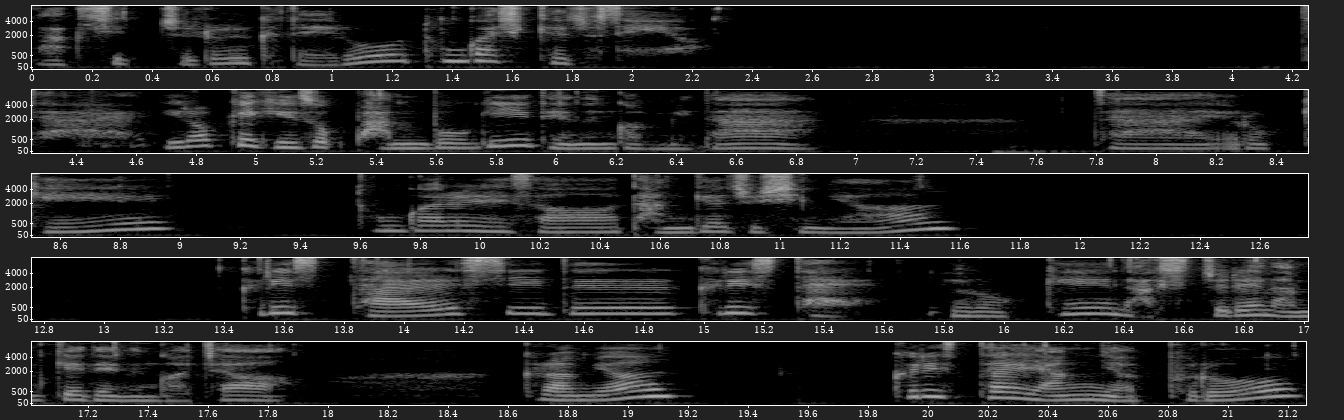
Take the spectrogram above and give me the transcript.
낚싯줄을 그대로 통과시켜 주세요. 자, 이렇게 계속 반복이 되는 겁니다. 자, 이렇게 통과를 해서 당겨 주시면 크리스탈, 시드, 크리스탈 이렇게 낚싯줄에 남게 되는 거죠. 그러면 크리스탈 양옆으로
